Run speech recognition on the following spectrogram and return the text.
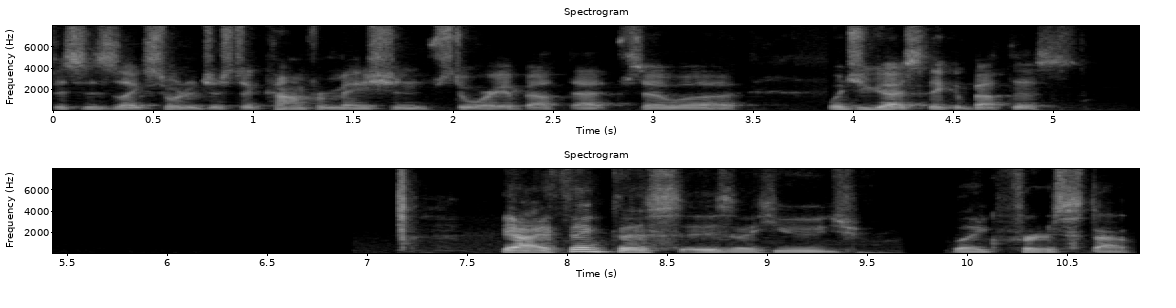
this is like sort of just a confirmation story about that. So, uh, what do you guys think about this? Yeah, I think this is a huge like first step.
